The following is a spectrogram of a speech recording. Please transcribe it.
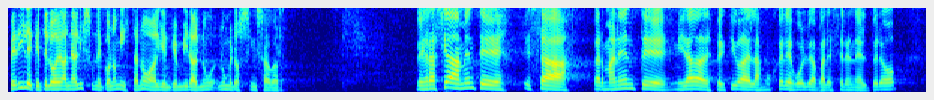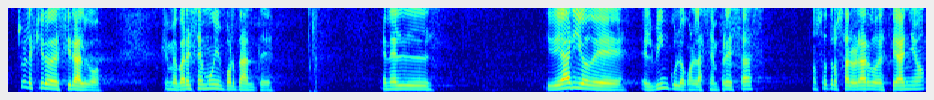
Pedile que te lo analice un economista, no alguien que mira números sin saber. Desgraciadamente, esa permanente mirada despectiva de las mujeres vuelve a aparecer en él. Pero yo les quiero decir algo que me parece muy importante. En el ideario del el vínculo con las empresas, nosotros a lo largo de este año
